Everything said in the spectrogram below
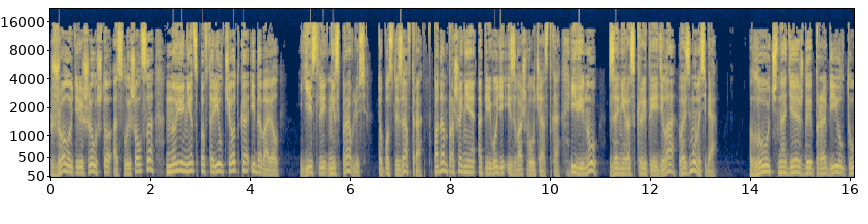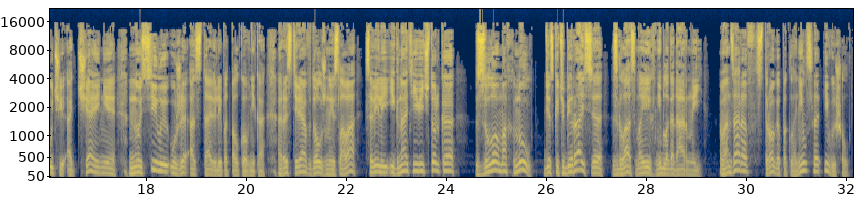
Желудь решил, что ослышался, но юнец повторил четко и добавил, «Если не справлюсь, то послезавтра подам прошение о переводе из вашего участка, и вину за нераскрытые дела возьму на себя». Луч надежды пробил тучи отчаяния, но силы уже оставили подполковника. Растеряв должные слова, Савелий Игнатьевич только зло махнул, дескать, убирайся с глаз моих неблагодарный. Ванзаров строго поклонился и вышел.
